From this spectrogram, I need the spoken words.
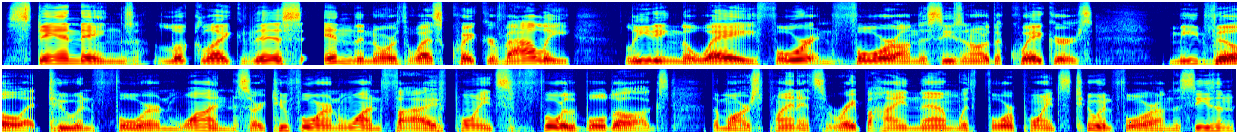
Standings look like this in the Northwest Quaker Valley. Leading the way, four and four on the season are the Quakers. Meadville at two and four and one. Sorry, two four and one, five points for the Bulldogs. The Mars Planets right behind them with four points, two and four on the season.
